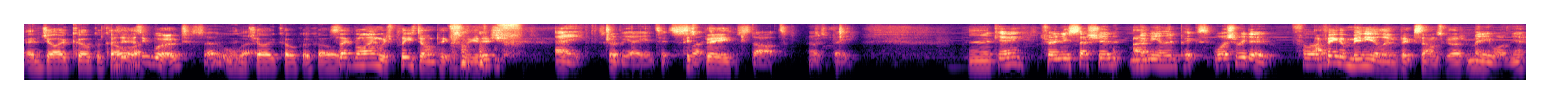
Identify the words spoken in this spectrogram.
Enjoy Coca Has it, Cola. has it worked? So, uh, Enjoy Coca It's Cola. like the language. Please don't pick Swedish. A. It's got to be A, isn't it? Select- B. Start. No, it's B. Okay, training session, mini Olympics. What should we do? Full I think a mini Olympic sounds good. mini one, yeah.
